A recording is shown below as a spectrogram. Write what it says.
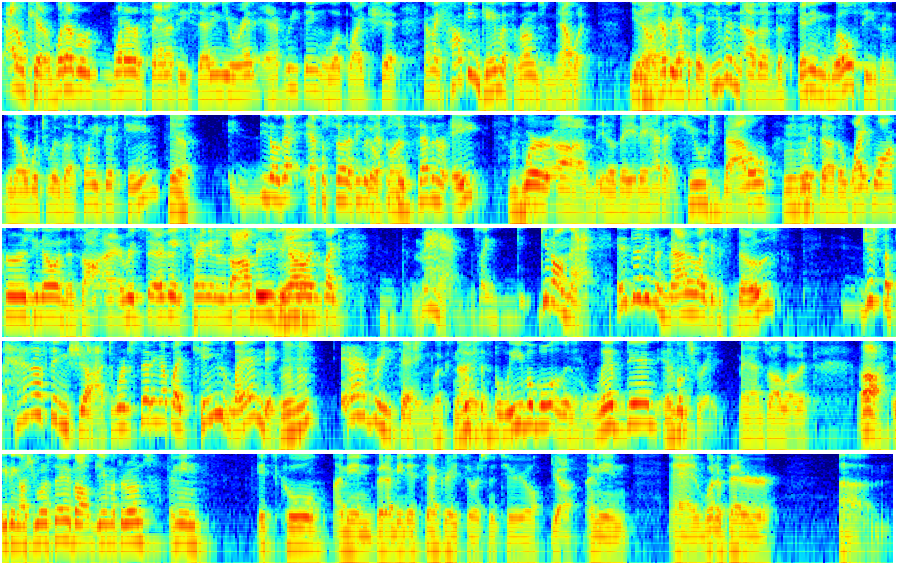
I don't care, whatever whatever fantasy setting you were in, everything looked like shit. I'm like, how can Game of Thrones nail it? You know, Yeah. every episode, even uh, the the spinning will season, you know, which was uh, 2015 Yeah. you know that episode i think it was episode fun. Mm-hmm. seven or 8 where um you know they they had that huge battle with uh, the white walkers you know and the zo- everything's turning into zombies you know and it's like man it's like get on that and it doesn't even matter like if it's those just the passing shots where it's setting up like king's landing everything Mm-hmm. Looks looks nice. Mm-hmm. believable it is lived in it looks great man so i love it oh anything else you want to say about game of thrones I mean, it's cool. I mean, but I mean, it's got great source material. yeah I mean, and what a better, um,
